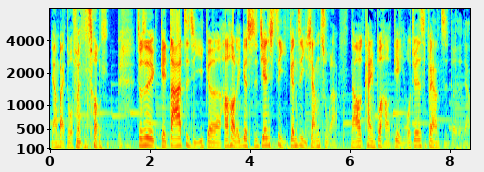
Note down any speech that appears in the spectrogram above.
两百多分钟，就是给大家自己一个好好的一个时间，自己跟自己相处啦，然后看一部好电影，我觉得是非常值得的。这样，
